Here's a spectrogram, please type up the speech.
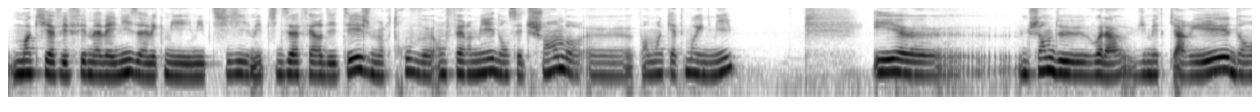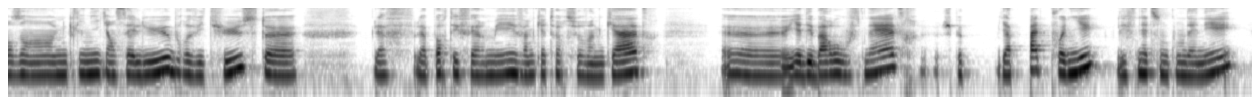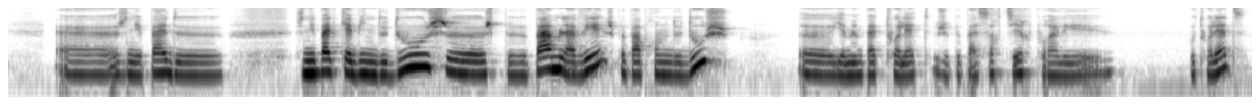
Moi qui avais fait ma valise avec mes, mes petits, mes petites affaires d'été, je me retrouve enfermée dans cette chambre euh, pendant 4 mois et demi. Et euh, une chambre de voilà, 8 mètres carrés dans un, une clinique insalubre, vétuste. Euh, la, la, porte est fermée 24 heures sur 24. Euh, il y a des barreaux aux fenêtres. Il n'y a pas de poignée. Les fenêtres sont condamnées. Euh, je n'ai pas de... Je n'ai pas de cabine de douche, euh, je peux pas me laver, je peux pas prendre de douche. Il euh, n'y a même pas de toilette, je peux pas sortir pour aller aux toilettes.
